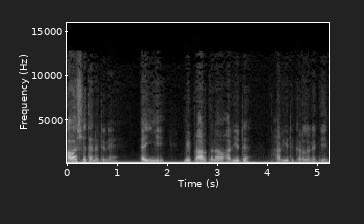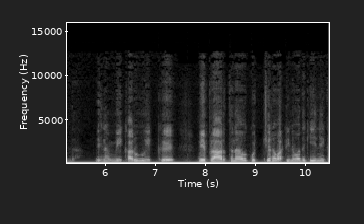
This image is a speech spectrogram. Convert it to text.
අවශ්‍ය තැනට නෑ. ඇයි මේ ප්‍රාර්ථනාව හරියට හරියට කරලා නැති හින්දා. එහෙනම් මේ කරුණු එක්ක මේ ප්‍රාර්ථනාව කොච්චර වටිනවද කියන එක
